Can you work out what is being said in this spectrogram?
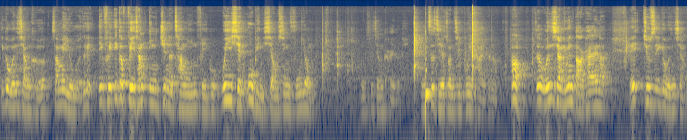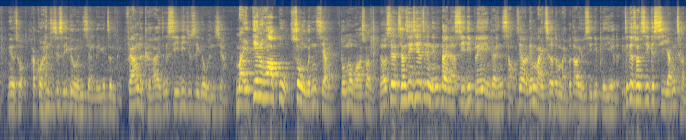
一个蚊香盒，上面有这个一飞一个非常英俊的苍蝇飞过，危险物品小心服用。我是这样开的。连自己的专辑不会开，看到？哦，这个蚊香里面打开呢，哎，就是一个蚊香，没有错，它果然就是一个蚊香的一个赠品，非常的可爱。这个 CD 就是一个蚊香，买电话簿送蚊香，多么划算！然后现相信现在这个年代呢，CD player 应该很少，现在连买车都买不到有 CD player 的，你这个算是一个夕阳产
